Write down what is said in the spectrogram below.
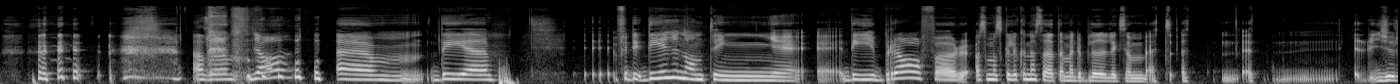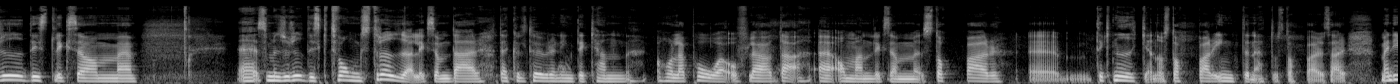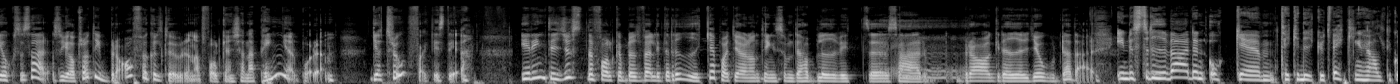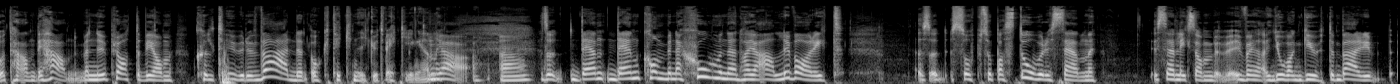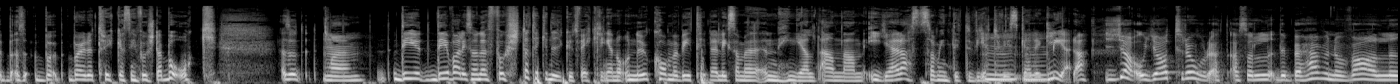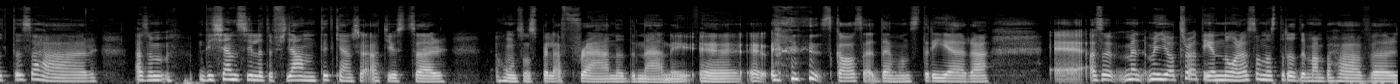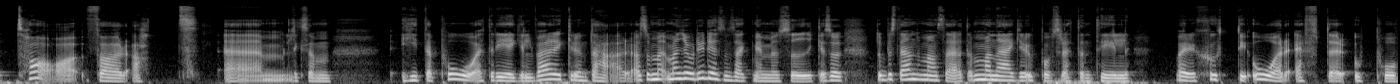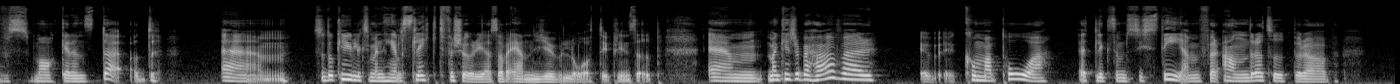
alltså, ja. ehm, det... För det, det är ju någonting... eh, Det är ju bra för... Alltså man skulle kunna säga att men det blir liksom ett, ett, ett juridiskt liksom eh, som en juridisk tvångströja liksom, där, där kulturen inte kan hålla på och flöda eh, om man liksom stoppar eh, tekniken och stoppar internet och stoppar så här. Men det är också så här, alltså jag tror att det är bra för kulturen att folk kan tjäna pengar på den. Jag tror faktiskt det. Är det inte just när folk har blivit väldigt rika på att göra någonting som det har blivit eh, så här bra grejer gjorda där? Industrivärlden och eh, teknikutvecklingen har alltid gått hand i hand. Men nu pratar vi om kulturvärlden och teknikutvecklingen. Ja. ja. Alltså, den, den kombinationen har ju aldrig varit alltså, så, så pass stor sen sen liksom, Johan Gutenberg började trycka sin första bok. Alltså, det, det var liksom den första teknikutvecklingen och nu kommer vi till en, liksom en, en helt annan era som vi inte riktigt vet hur vi ska reglera. Ja, och jag tror att alltså, det behöver nog vara lite så här... Alltså, det känns ju lite fjantigt kanske att just så här, hon som spelar Fran i The Nanny eh, eh, ska så demonstrera. Eh, alltså, men, men jag tror att det är några sådana strider man behöver ta för att ehm, liksom hitta på ett regelverk runt det här. Alltså man, man gjorde ju det som sagt med musik. Alltså, då bestämde man så här att man äger upphovsrätten till vad är det, 70 år efter upphovsmakarens död. Um, så då kan ju liksom en hel släkt försörjas av en jullåt i princip. Um, man kanske behöver eh, komma på ett liksom system för andra typer av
